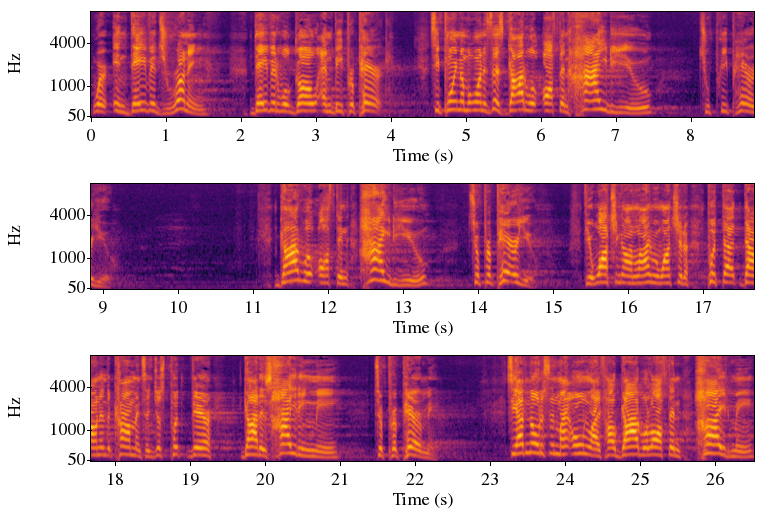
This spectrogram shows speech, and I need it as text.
where in David's running, David will go and be prepared. See, point number one is this God will often hide you to prepare you. God will often hide you to prepare you. If you're watching online, we want you to put that down in the comments and just put there, God is hiding me to prepare me. See, I've noticed in my own life how God will often hide me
